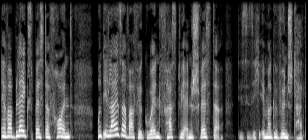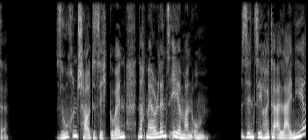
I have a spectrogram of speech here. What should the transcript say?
Er war Blakes bester Freund und Eliza war für Gwen fast wie eine Schwester, die sie sich immer gewünscht hatte. Suchend schaute sich Gwen nach Marilyns Ehemann um. Sind Sie heute allein hier?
